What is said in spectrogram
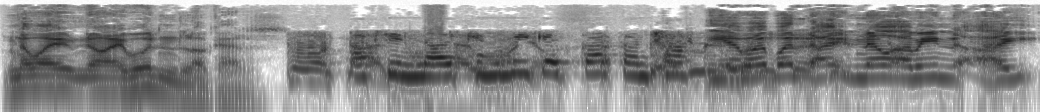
No, I no, I wouldn't look at it. Actually, I can we get back on track? Yeah, but, but I, no, I mean, I,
